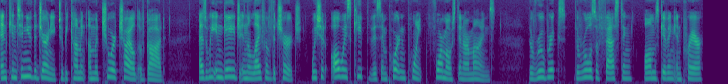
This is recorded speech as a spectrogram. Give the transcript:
and continue the journey to becoming a mature child of God. As we engage in the life of the Church, we should always keep this important point foremost in our minds. The rubrics, the rules of fasting, almsgiving, and prayer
